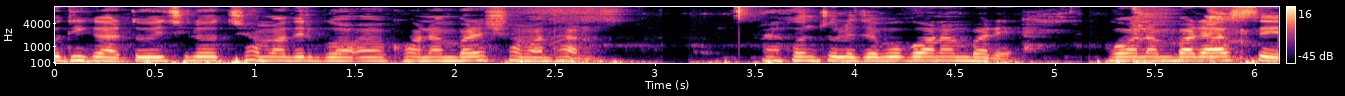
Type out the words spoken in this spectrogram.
অধিকার। তো এই ছিল হচ্ছে আমাদের গ, খ নাম্বারের সমাধান। এখন চলে যাব গ নাম্বারে। গ নাম্বারে আছে,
